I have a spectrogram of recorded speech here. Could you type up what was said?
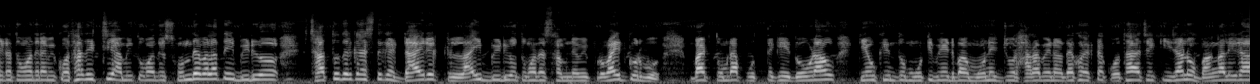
এটা তোমাদের আমি কথা দিচ্ছি। আমি তোমাদের সন্ধেবেলাতেই ভিডিও ছাত্রদের কাছ থেকে ডাইরেক্ট লাইভ ভিডিও তোমাদের সামনে আমি প্রোভাইড করব। বাট তোমরা প্রত্যেকেই দৌড়াও, কেউ কিন্তু মোটিভেট বা মনের জোর হারাবে না। দেখো একটা কথা আছে কি জানো? বাঙালিরা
